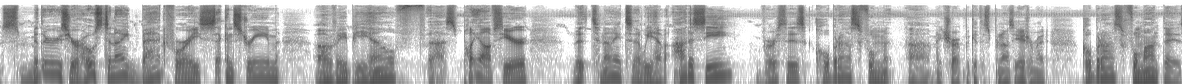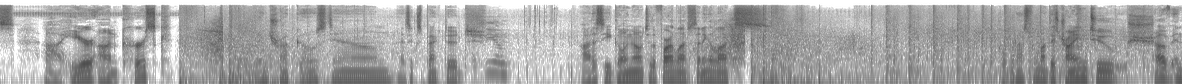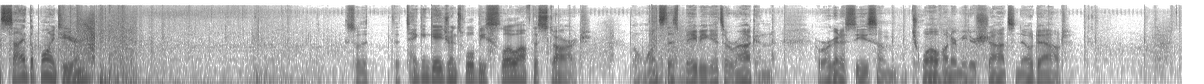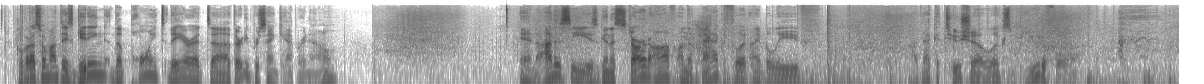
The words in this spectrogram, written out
am Smithers, your host tonight, back for a second stream of APL uh, playoffs here. This, tonight uh, we have Odyssey versus Cobras Fum. Uh, make sure I get this pronunciation right. Cobras Fumantes uh, here on Kursk. Loading truck goes down as expected. Odyssey going on to the far left, sending a Lux. Cobras Fumantes trying to shove inside the point here. So the, the tank engagements will be slow off the start. But once this baby gets a rockin', we're going to see some 1200 meter shots, no doubt. Cobras Fumantes getting the point. They are at 30% uh, cap right now. And Odyssey is going to start off on the back foot, I believe. That Katyusha looks beautiful.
